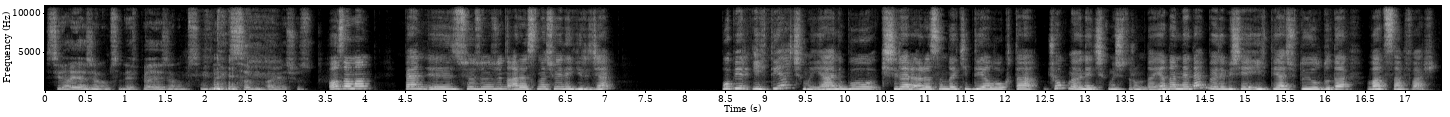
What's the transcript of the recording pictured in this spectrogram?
CIA ajanı mısın? FBI ajanı mısın? Ne, sır mı paylaşıyorsun? O zaman ben e, sözünüzün arasına şöyle gireceğim. Bu bir ihtiyaç mı? Yani bu kişiler arasındaki diyalogda çok mu öne çıkmış durumda? Ya da neden böyle bir şeye ihtiyaç duyuldu da WhatsApp var?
